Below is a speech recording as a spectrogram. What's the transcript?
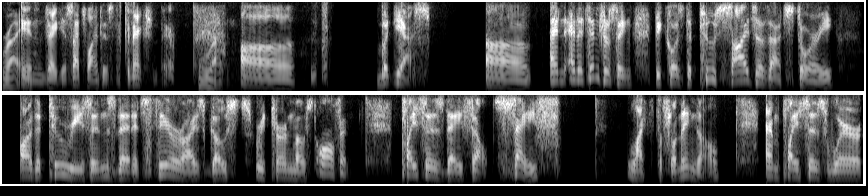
Right. in Vegas. That's why there's the connection there. right. Uh, but yes, uh, and and it's interesting because the two sides of that story are the two reasons that it's theorized ghosts return most often. Places they felt safe, like the Flamingo, and places where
